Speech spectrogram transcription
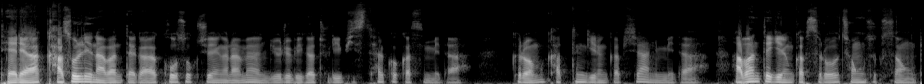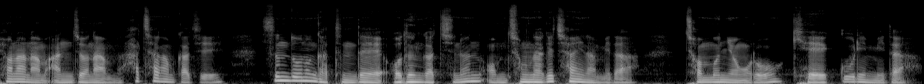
대략 가솔린 아반떼가 고속 주행을 하면 유류비가 둘이 비슷할 것 같습니다. 그럼 같은 기름값이 아닙니다. 아반떼 기름값으로 정숙성, 편안함, 안전함, 하차감까지 쓴 돈은 같은데 얻은 가치는 엄청나게 차이납니다. 전문 용어로 개꿀입니다.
